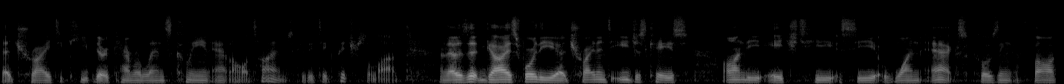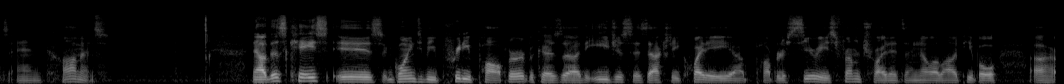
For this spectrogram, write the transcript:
that try to keep their camera lens clean at all times because they take pictures a lot. And that is it, guys, for the uh, Trident Aegis case on the HTC One X. Closing thoughts and comments. Now this case is going to be pretty popular because uh, the Aegis is actually quite a uh, popular series from Trident. I know a lot of people uh,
